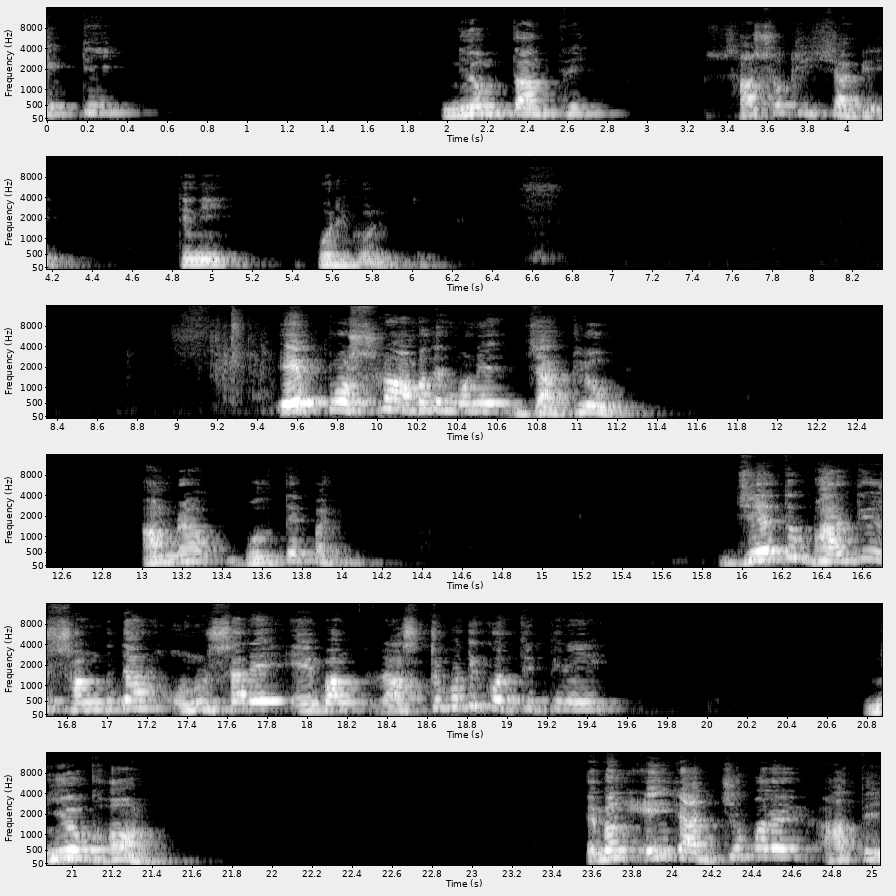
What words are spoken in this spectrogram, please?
একটি নিয়মতান্ত্রিক শাসক হিসাবে তিনি পরিগণিত। এ প্রশ্ন আমাদের মনে জাগলেও আমরা বলতে পারি, যেহেতু ভারতীয় সংবিধান অনুসারে এবং রাষ্ট্রপতি কর্তৃক তিনি নিয়োগ হন এবং এই রাজ্যপালের হাতে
